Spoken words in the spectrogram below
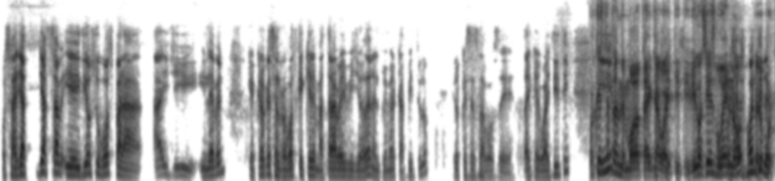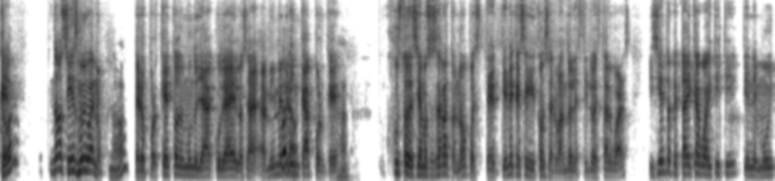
o sea, ya, ya sabe, y dio su voz para IG-11, que creo que es el robot que quiere matar a Baby Yoda en el primer capítulo. Creo que esa es la voz de Taika Waititi. ¿Por qué Y- está tan de moda Taika Waititi? Digo, sí es bueno, Pues es buen pero ¿por qué? director, No, sí es muy bueno. ¿no? Pero ¿por qué todo el mundo ya acude a él? O sea, a mí me Bueno, brinca porque Ajá. justo decíamos hace rato, ¿no? Pues te- tiene que seguir conservando el estilo de Star Wars. Y siento que Taika Waititi tiene muy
